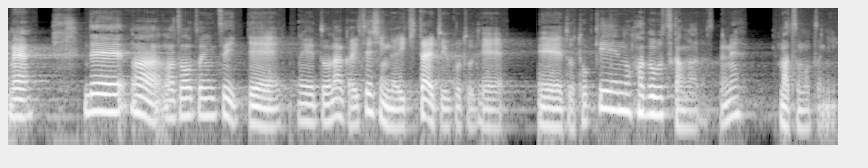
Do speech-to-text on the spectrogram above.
ん。ね、で、まあ、松本について、えー、となんか伊勢神が行きたいということで、えー、と時計の博物館があるんですよね。松本に。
